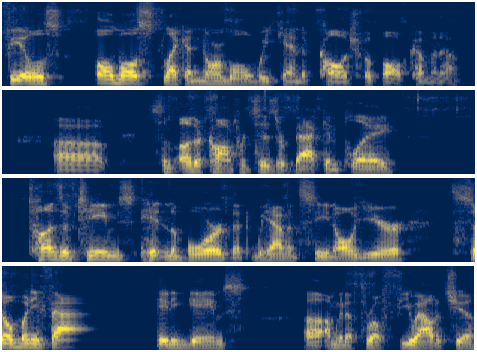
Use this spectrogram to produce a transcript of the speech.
feels almost like a normal weekend of college football coming up. Uh, some other conferences are back in play tons of teams hitting the board that we haven't seen all year. So many fascinating games. Uh, I'm going to throw a few out at you.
